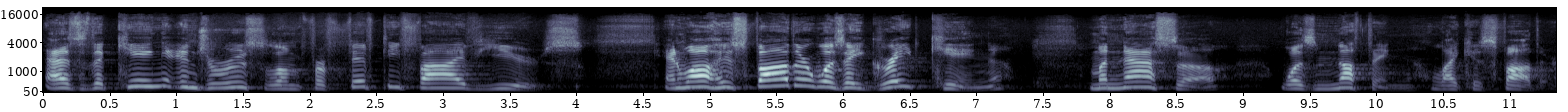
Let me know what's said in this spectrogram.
as the king in Jerusalem for 55 years. And while his father was a great king, Manasseh was nothing like his father.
